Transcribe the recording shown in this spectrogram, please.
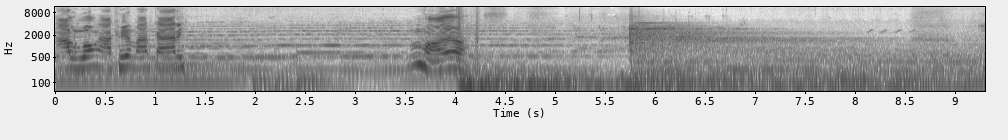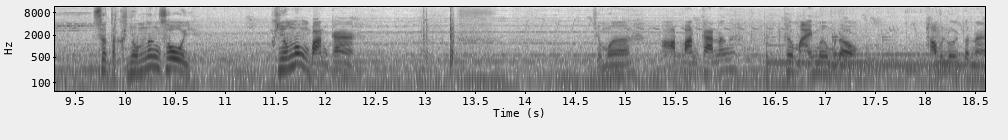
à là ngon à khuyên mà ăn cá đi không hỏi à សិតតែខ្ញុំនឹងសួយខ្ញុំនឹងមិនបានការ ចាំមើលអត់បានការហ្នឹងធ្វើមកឯងមើលម្ដងថាវាលួចប៉ុណ្ណា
